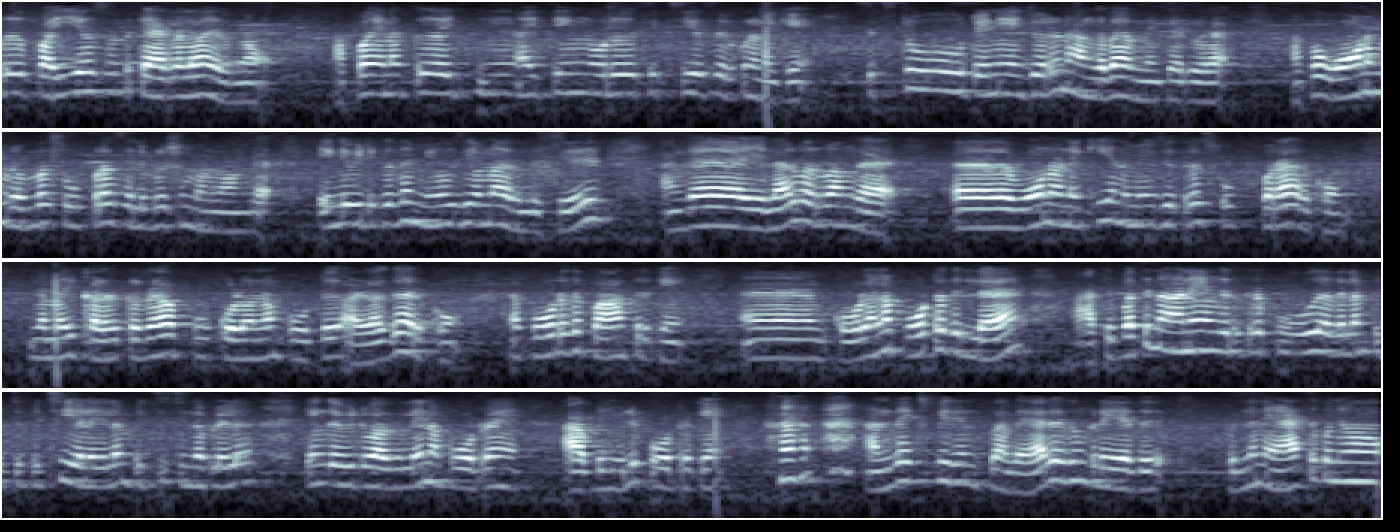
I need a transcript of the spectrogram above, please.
ஒரு ஃபைவ் இயர்ஸ் வந்து கேரளா தான் இருந்தோம். அப்போ எனக்கு ஐ திங்க் ஒரு சிக்ஸ் இயர்ஸ் இருக்கும்னு நினைக்கிறேன். சிக்ஸ் டு டென் ஏஜ் வரை நாங்கள் தான் இருந்தேன் கேரளாவில் அப்போ ஓணம் ரொம்ப சூப்பராக செலிப்ரேஷன் பண்ணுவாங்க. எங்கள் வீட்டுக்கு தான் மியூசியம்லாம் இருந்துச்சு. அங்கே எல்லோரும் வருவாங்க. ஓணம் அன்னைக்கு அந்த மியூசியத்தில் சூப்பராக இருக்கும். இந்த மாதிரி கலர் கலராக பூக்கோளம்லாம் போட்டு அழகாக இருக்கும். நான் போடுறதை பார்த்துருக்கேன். கோலம்லாம் போட்டதில்லை. பார்த்து பார்த்து நானே அங்கே இருக்கிற பூ அதெல்லாம் பிச்சு பிச்சு இலையெல்லாம் பிச்சு சின்ன பிள்ளையில எங்கள் வீட்டு வாசல்லே நான் போடுறேன் அப்படின்னு சொல்லி போட்டிருக்கேன். அந்த எக்ஸ்பீரியன்ஸ் தான். வேறு எதுவும் கிடையாது. கொஞ்சம் நேற்று கொஞ்சம்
